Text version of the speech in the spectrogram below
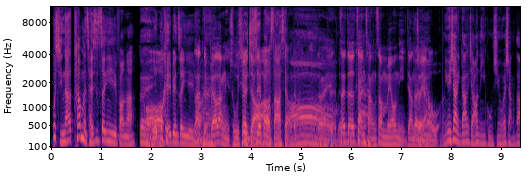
不行啊，他们才是正义一方啊，对，哦。我不可以变正义一方，那就不要让你出所以现直接把我杀掉就好。了。哦。对，在这个战场上没有你这样对，最好。没有我，因为像你刚刚讲到尼古清，我就想到，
